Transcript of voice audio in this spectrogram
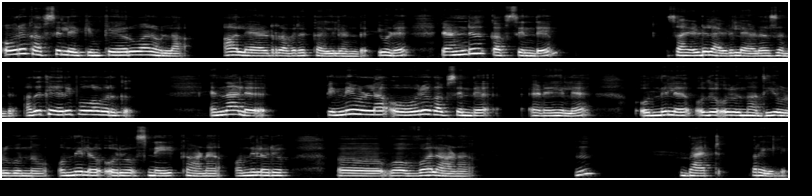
ഓരോ കപ്സിലേക്കും കയറുവാനുള്ള ആ ലേഡർ അവരുടെ കയ്യിലുണ്ട്. ഇവിടെ രണ്ട് കപ്സിന്റെ സൈഡിലായിട്ട് ലേഡേഴ്സ് ഉണ്ട്. അത് കയറിപ്പോവും അവർക്ക്. എന്നാൽ പിന്നെയുള്ള ഓരോ കപ്സിന്റെ ഇടയിൽ ഒന്നിൽ ഒരു ഒരു നദി ഒഴുകുന്നു. ഒന്നിൽ ഒരു സ്നേക്കാണ് ഒന്നിലൊരു വവ്വാലാണ്. ബാറ്റ് പറയില്ലേ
